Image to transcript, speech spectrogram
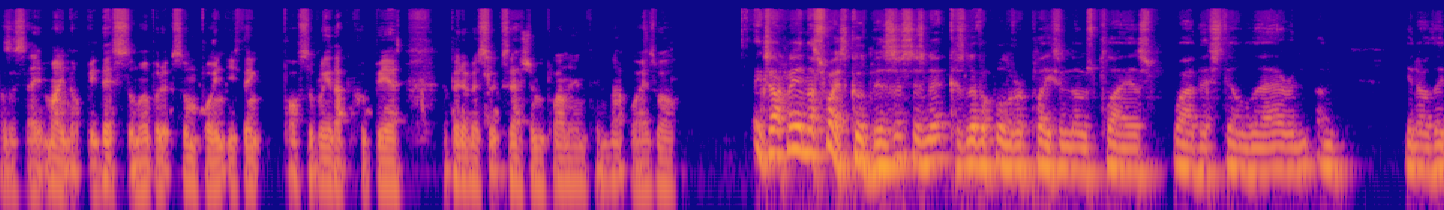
As I say, it might not be this summer, but at some point you think possibly that could be a, a bit of a succession plan in, in that way as well. Exactly, and that's why it's good business, isn't it? Because Liverpool are replacing those players while they're still there, and and you know they,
